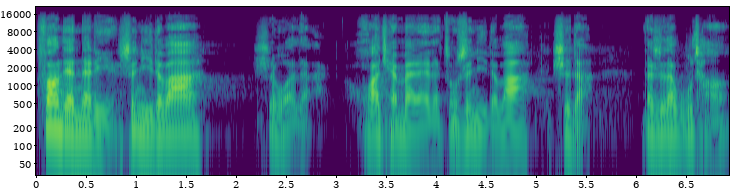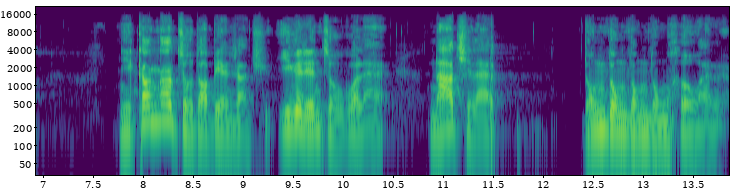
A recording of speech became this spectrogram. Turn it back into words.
放在那里是你的吧？是我的，花钱买来的，总是你的吧？是的，但是它无常。你刚刚走到边上去，一个人走过来，拿起来，咚咚咚咚喝完了。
